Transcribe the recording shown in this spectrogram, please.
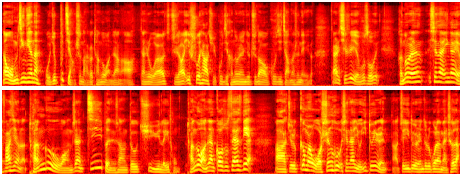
那我们今天呢，我就不讲是哪个团购网站了啊。但是我要只要一说下去，估计很多人就知道，估计讲的是哪一个。但是其实也无所谓，很多人现在应该也发现了，团购网站基本上都趋于雷同。团购网站告诉 4S 店啊，就是哥们儿，我身后现在有一堆人啊，这一堆人都是过来买车的。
